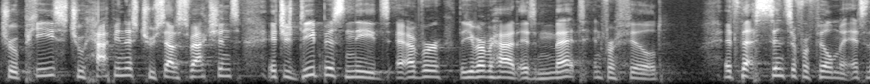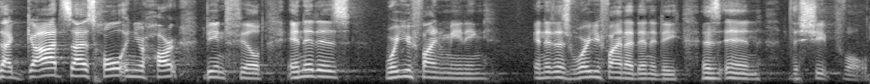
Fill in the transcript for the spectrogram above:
true peace, true happiness, true satisfactions. It's your deepest needs ever that you've ever had is met and fulfilled. It's that sense of fulfillment. It's that God-sized hole in your heart being filled, and it is where you find meaning, and it is where you find identity is in the sheepfold.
